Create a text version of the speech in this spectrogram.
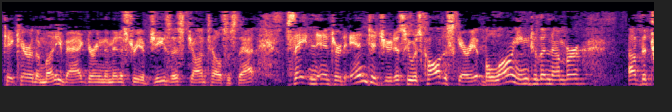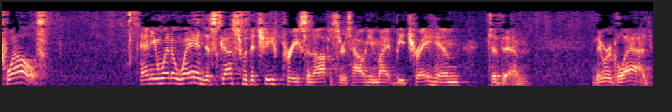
take care of the money bag during the ministry of Jesus. John tells us that. Satan entered into Judas, who was called Iscariot, belonging to the number of the twelve. And he went away and discussed with the chief priests and officers how he might betray him to them. They were glad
